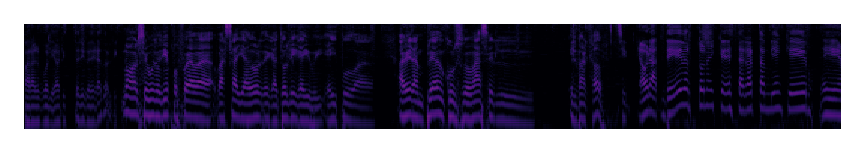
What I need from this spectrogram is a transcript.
para el goleador histórico de Católica. No, el segundo tiempo fue ava- avasallador de Católica y y ahí pudo ah, haber ampliado incluso más el, el marcador. Sí. Ahora, de Everton hay que destacar también que eh,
